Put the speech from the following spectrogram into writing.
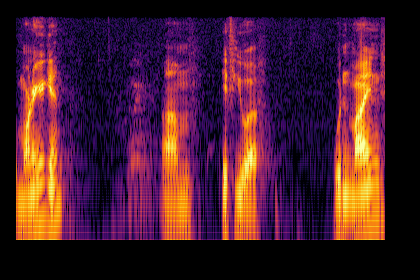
Good morning again. Um, if you uh, wouldn't mind,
